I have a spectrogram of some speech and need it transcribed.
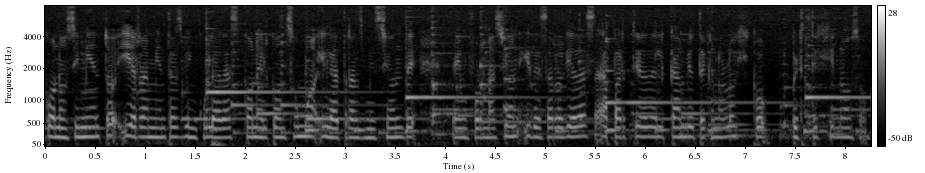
conocimiento y herramientas vinculadas con el consumo y la transmisión de la información y desarrolladas a partir del cambio tecnológico vertiginoso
